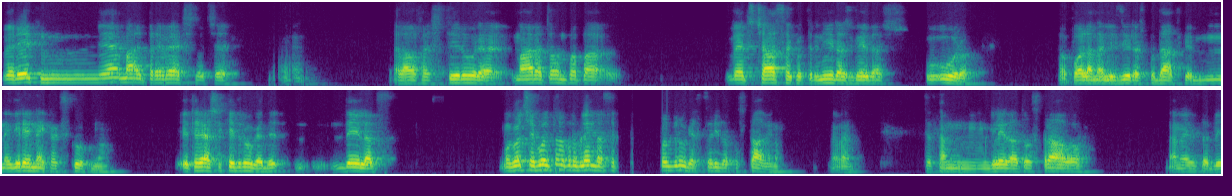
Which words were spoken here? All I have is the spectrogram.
Verjetno je malo preveč, no, če laufaš 4 ure, maraton pa pa več časa, ko treniraš, gledaš v uro, pa pol analiziraš podatke, ne gre nekako skupno. Je treba še kaj druga de delati. Mogoče je bolj to problem, da se pol druge stvari zapostavi. No. Se tam gleda to stravo, namesto da bi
